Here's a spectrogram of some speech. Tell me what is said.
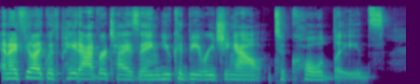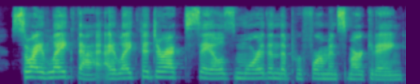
And I feel like with paid advertising, you could be reaching out to cold leads. So I like that. I like the direct sales more than the performance marketing.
